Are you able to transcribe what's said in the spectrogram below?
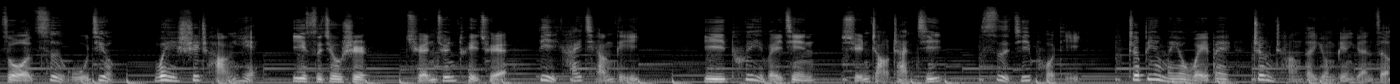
左次无救，未失常也。”意思就是全军退却，避开强敌，以退为进，寻找战机，伺机破敌。这并没有违背正常的用兵原则。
